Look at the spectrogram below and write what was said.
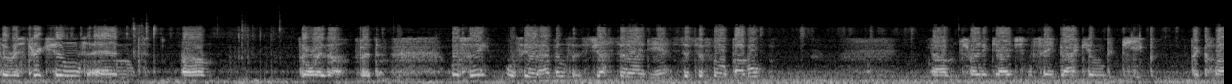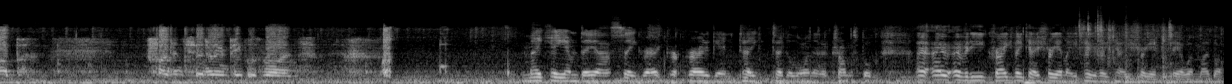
the restrictions and um, the weather. But we'll see. We'll see what happens. It's just an idea. It's just a thought bubble. Um, trying to gauge some feedback and keep the club front and centre in people's minds make EMDRC great, great again. Take take a line out of Trump's book. Over to you, Craig. VK3MET, VK3FTLM mobile.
